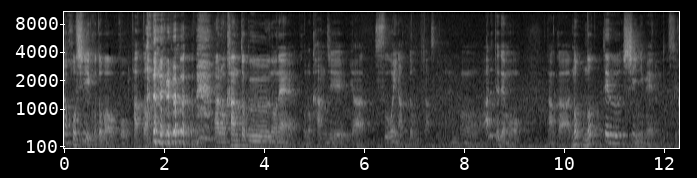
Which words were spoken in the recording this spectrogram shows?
欲しい言葉をこうパッと あの監督のねこの感じいやすごいなって思ってたんですけどね、うん、あれってでもなんかの乗ってるシーンに見えるんですよ。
